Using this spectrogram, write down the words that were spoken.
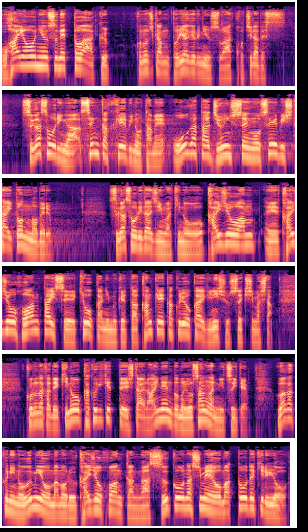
おはようニュースネットワークこの時間取り上げるニュースはこちらです。菅総理が尖閣警備のため大型巡視船を整備したいと述べる。菅総理大臣は昨日海上安、えー、海上保安体制強化に向けた関係閣僚会議に出席しましたこの中で昨日閣議決定した来年度の予算案について我が国の海を守る海上保安官が崇高な使命を全うできるよう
